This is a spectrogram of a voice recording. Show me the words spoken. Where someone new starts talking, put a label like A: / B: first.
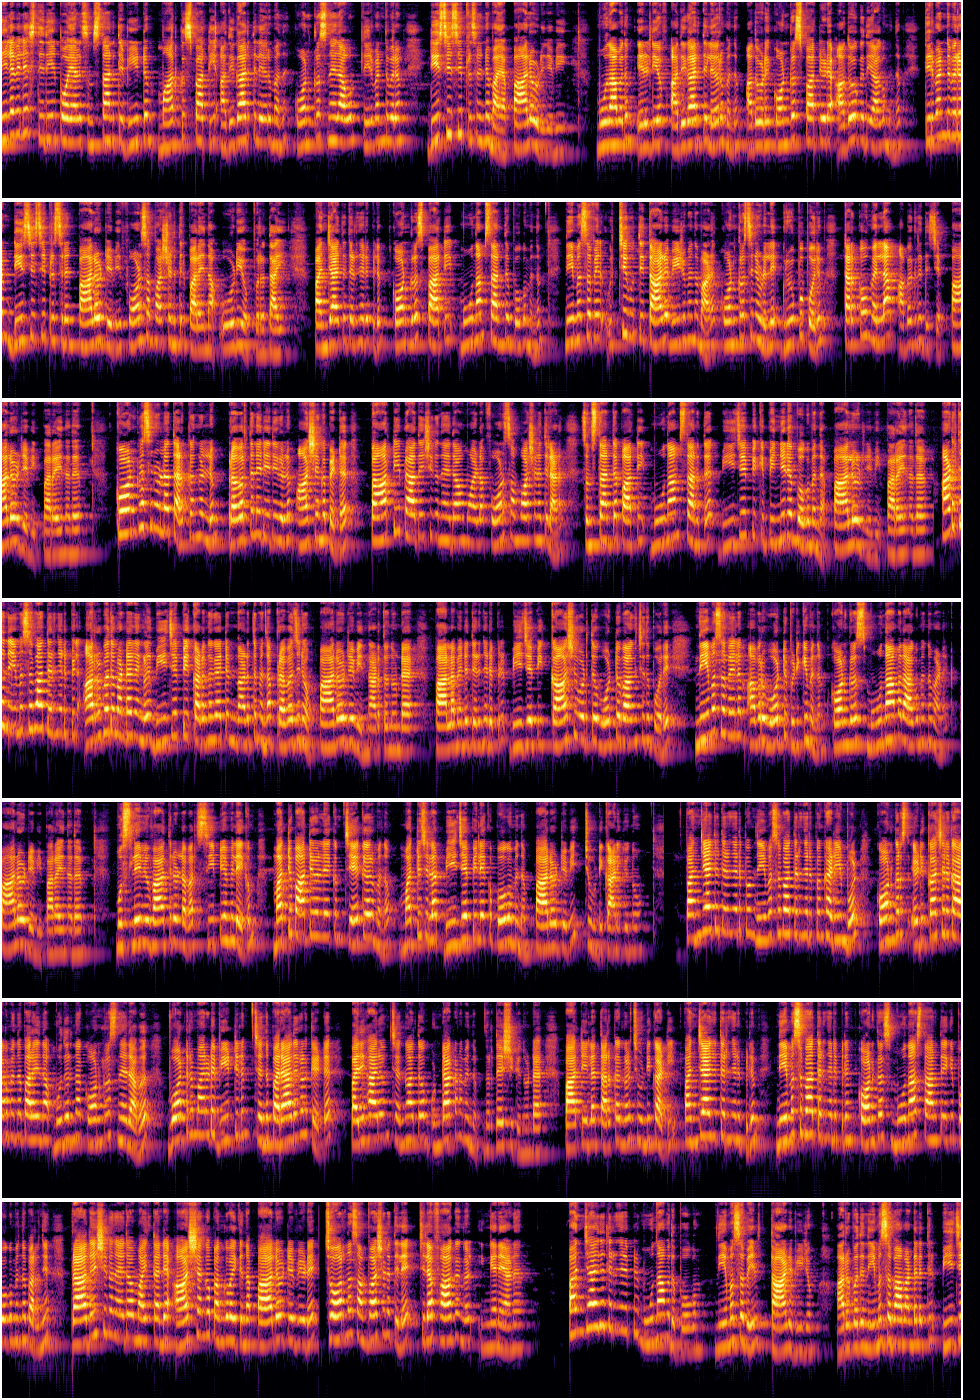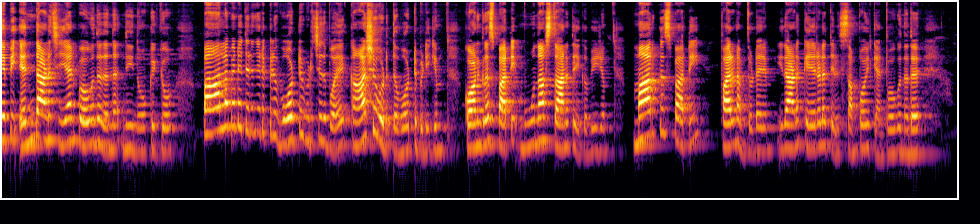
A: നിലവിലെ സ്ഥിതിയിൽ പോയാൽ സംസ്ഥാനത്ത് വീണ്ടും മാർക്സിസ്റ്റ് പാർട്ടി അധികാരത്തിലേറുമെന്ന് കോൺഗ്രസ് നേതാവും തിരുവനന്തപുരം ഡി പ്രസിഡന്റുമായ പാലോട് രവി. മൂന്നാമതും എൽ ഡി എഫ് അധികാരത്തിലേറുമെന്നും അതോടെ കോൺഗ്രസ് പാർട്ടിയുടെ അധോഗതിയാകുമെന്നും Thiruvananthapuram D C C president Palode Ravi phone സംഭാഷണത്തിൽ പറയുന്ന ഓഡിയോ പുറത്തായി. പഞ്ചായത്ത് തെരഞ്ഞെടുപ്പിലും കോൺഗ്രസ് പാർട്ടി മൂന്നാം സ്ഥാനത്ത് പോകുമെന്നും നിയമസഭയിൽ ഉച്ചകുത്തി താഴെ വീഴുമെന്നുമാണ് കോൺഗ്രസിനുള്ളിലെ ഗ്രൂപ്പ് പോരും തർക്കവുമെല്ലാം അപഗ്രഥിച്ച് പാലോട് രവി പറയുന്നത്. കോൺഗ്രസിനുള്ള തർക്കങ്ങളിലും പ്രവർത്തന രീതികളിലും ആശങ്കപ്പെട്ട് പാർട്ടി പ്രാദേശിക നേതാവുമായുള്ള ഫോൺ സംഭാഷണത്തിലാണ് സംസ്ഥാനത്തെ പാർട്ടി മൂന്നാം സ്ഥാനത്ത് ബി ജെ പിക്ക് പിന്നിലും പോകുമെന്ന് പാലോട് രവി പറയുന്നത്. അടുത്ത നിയമസഭാ തെരഞ്ഞെടുപ്പിൽ അറുപത് മണ്ഡലങ്ങളിൽ ബി ജെ പി കടന്നുകയറ്റം നടത്തുമെന്ന പ്രവചനവും പാലോട് രവി നടത്തുന്നുണ്ട്. പാർലമെന്റ് തെരഞ്ഞെടുപ്പിൽ ബി ജെ പി കാശ് കൊടുത്ത് വോട്ട് വാങ്ങിച്ചതുപോലെ നിയമസഭയിലും അവർ വോട്ട് പിടിക്കുമെന്നും കോൺഗ്രസ് മൂന്നാമതാകുമെന്നുമാണ് പാലോട് രവി പറയുന്നത്. മുസ്ലിം വിഭാഗത്തിലുള്ളവർ സി പി എമ്മിലേക്കും മറ്റു പാർട്ടികളിലേക്കും ചേക്കേറുമെന്നും മറ്റു ചിലർ ബി ജെ പിയിലേക്ക് പോകുമെന്നും പാലോട്ട് രവി ചൂണ്ടിക്കാണിക്കുന്നു. പഞ്ചായത്ത് തിരഞ്ഞെടുപ്പും നിയമസഭാ തിരഞ്ഞെടുപ്പും കഴിയുമ്പോൾ കോൺഗ്രസ് എടുക്കാച്ചിറക്കാകുമെന്ന് പറയുന്ന മുതിർന്ന കോൺഗ്രസ് നേതാവ് വോട്ടർമാരുടെ വീട്ടിലും ചെന്ന് പരാതികൾ കേട്ട് പരിഹാരവും ചെങ്ങാത്തവും ഉണ്ടാക്കണമെന്നും നിർദ്ദേശിക്കുന്നുണ്ട്. പാർട്ടിയിലെ തർക്കങ്ങൾ ചൂണ്ടിക്കാട്ടി പഞ്ചായത്ത് തിരഞ്ഞെടുപ്പിലും നിയമസഭാ തിരഞ്ഞെടുപ്പിലും കോൺഗ്രസ് മൂന്നാം സ്ഥാനത്തേക്ക് പോകുമെന്ന് പറഞ്ഞ് പ്രാദേശിക നേതാവുമായി തന്റെ ആശങ്ക പങ്കുവയ്ക്കുന്ന പാലോ രവിയുടെ ചോർന്ന സംഭാഷണത്തിലെ ചില ഭാഗങ്ങൾ ഇങ്ങനെയാണ്. പഞ്ചായത്ത് തിരഞ്ഞെടുപ്പിൽ മൂന്നാമത് പോകും. നിയമസഭയിൽ താഴെ വീഴും. അറുപത് നിയമസഭാ മണ്ഡലത്തിൽ ബി ജെ പി എന്താണ് ചെയ്യാൻ പോകുന്നതെന്ന് നീ നോക്കിക്കോ. പാർലമെന്റ് തിരഞ്ഞെടുപ്പിൽ വോട്ട് പിടിച്ചതുപോലെ കാശ് കൊടുത്ത് വോട്ട് പിടിക്കും. കോൺഗ്രസ് പാർട്ടി മൂന്നാം സ്ഥാനത്തേക്ക് വീഴും. മാർക്സിസ്റ്റ് പാർട്ടി ഭരണം തുടരും. ഇതാണ് കേരളത്തിൽ സംഭവിക്കാൻ പോകുന്നത്.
